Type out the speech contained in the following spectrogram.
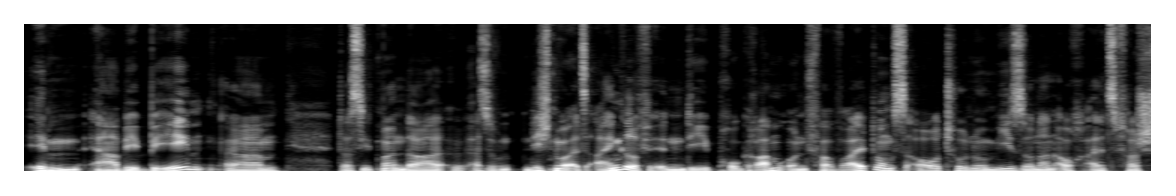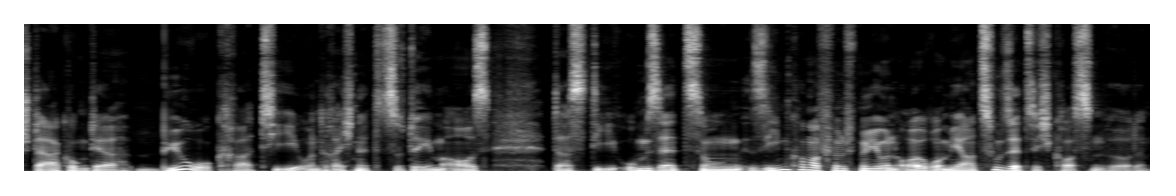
im RBB, ähm, das sieht man da also nicht nur als Eingriff in die Programm- und Verwaltung Gestaltungsautonomie, sondern auch als Verstärkung der Bürokratie und rechnet zudem aus, dass die Umsetzung 7,5 Millionen Euro im Jahr zusätzlich kosten würde.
